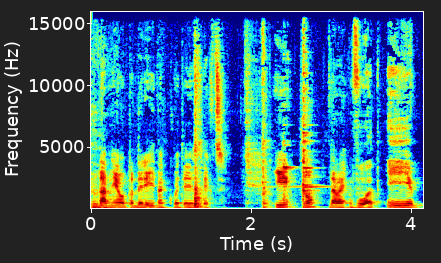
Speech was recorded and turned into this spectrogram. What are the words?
Да, мне его подарили на какой-то из лекций. И, ну, давай. Вот, и...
